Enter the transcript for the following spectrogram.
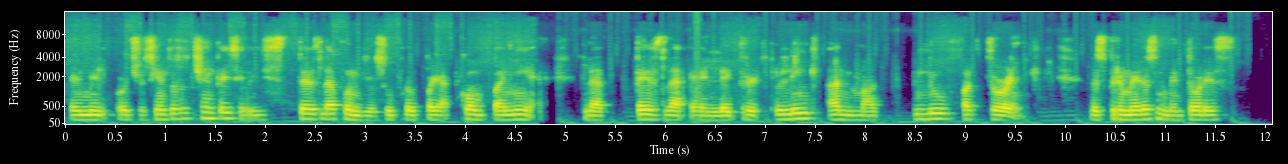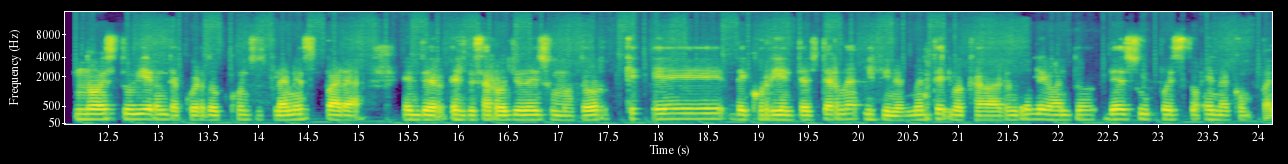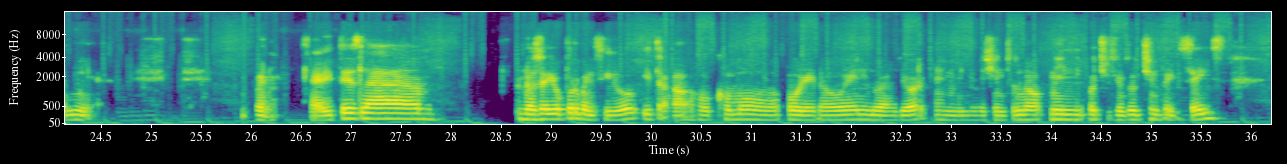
En 1886, Tesla fundió su propia compañía, la Tesla Electric Link and Manufacturing. Los primeros inventores no estuvieron de acuerdo con sus planes para el, desarrollo de su motor de corriente alterna y finalmente lo acabaron relevando de su puesto en la compañía. Bueno, ahí Tesla no se dio por vencido y trabajó como obrero en Nueva York en 1886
